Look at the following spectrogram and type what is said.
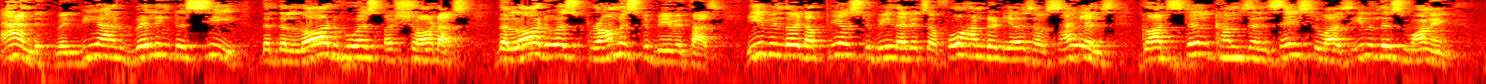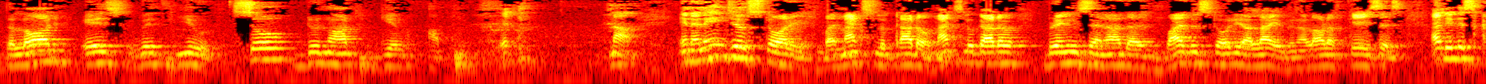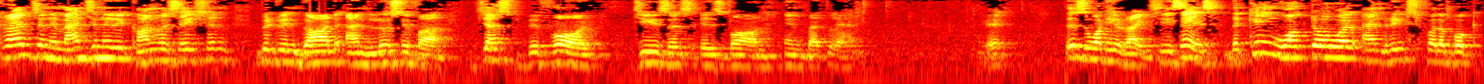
And when we are willing to see that the Lord who has assured us, the Lord who has promised to be with us, even though it appears to be that it's a 400 years of silence, God still comes and says to us, even this morning, the Lord is with you. So do not give up. Now, in an angel story by Max Lucado, Max Lucado brings another Bible story alive in a lot of cases. And it describes an imaginary conversation between God and Lucifer just before Jesus is born in Bethlehem. Okay? This is what he writes. He says, The king walked over and reached for the book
